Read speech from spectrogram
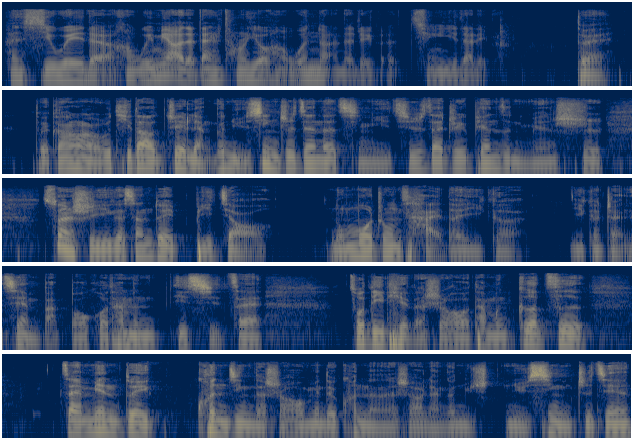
很细微的、很微妙的，但是同时又很温暖的这个情谊在里边。对。对，刚刚老卢提到这两个女性之间的情谊，其实在这个片子里面是算是一个相对比较浓墨重彩的一个一个展现吧。包括他们一起在坐地铁的时候，他们各自在面对困境的时候，面对困难的时候，两个女女性之间，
